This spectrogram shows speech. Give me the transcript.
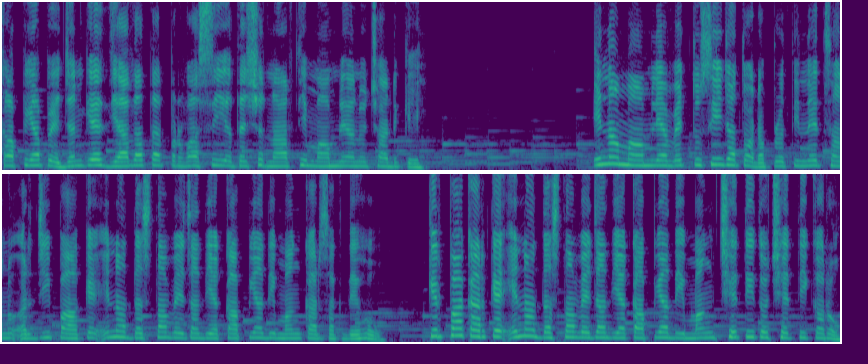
ਕਾਪੀਆਂ ਭੇਜਣਗੇ, ਜ਼ਿਆਦਾਤਰ ਪ੍ਰਵਾਸੀ ਅਤੇ ਸ਼ਰਨਾਰਥੀ ਮਾਮਲਿਆਂ ਨੂੰ ਛੱਡ ਕੇ। ਇਨ੍ਹਾਂ ਮਾਮਲਿਆਂ ਵਿੱਚ ਤੁਸੀਂ ਜਾਂ ਤੁਹਾਡਾ ਪ੍ਰਤੀਨਿਧ ਸਾਨੂੰ ਅਰਜ਼ੀ ਪਾ ਕੇ ਇਨ੍ਹਾਂ ਦਸਤਾਵੇਜ਼ਾਂ ਦੀਆਂ ਕਾਪੀਆਂ ਦੀ ਮੰਗ ਕਰ ਸਕਦੇ ਹੋ। ਕਿਰਪਾ ਕਰਕੇ ਇਨ੍ਹਾਂ ਦਸਤਾਵੇਜ਼ਾਂ ਦੀਆਂ ਕਾਪੀਆਂ ਦੀ ਮੰਗ ਛੇਤੀ ਤੋਂ ਛੇਤੀ ਕਰੋ।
